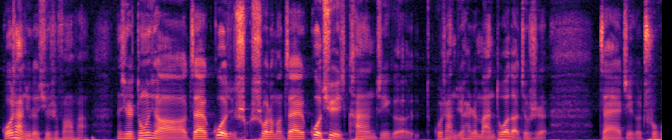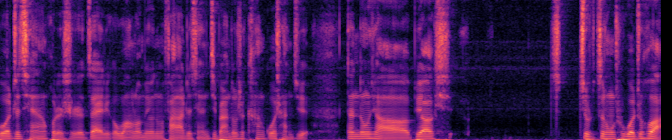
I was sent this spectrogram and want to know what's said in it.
国产剧的叙事方法。那其实东晓在过去说了嘛，在过去看这个国产剧还是蛮多的，就是在这个出国之前，或者是在这个网络没有那么发达之前，基本上都是看国产剧。但东晓比较。就是自从出国之后啊，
